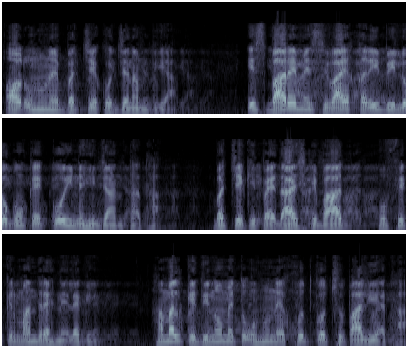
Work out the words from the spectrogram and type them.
اور انہوں نے بچے کو جنم دیا۔ اس بارے میں سوائے قریبی لوگوں کے کوئی نہیں جانتا تھا۔ بچے کی پیدائش کے بعد وہ فکر مند رہنے لگی حمل کے دنوں میں تو انہوں نے خود کو چھپا لیا تھا۔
